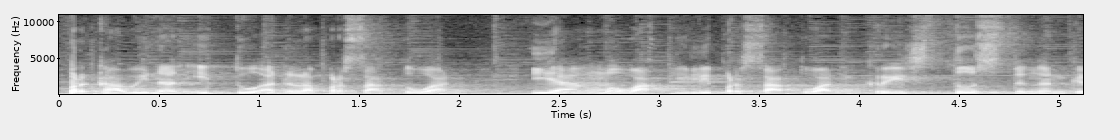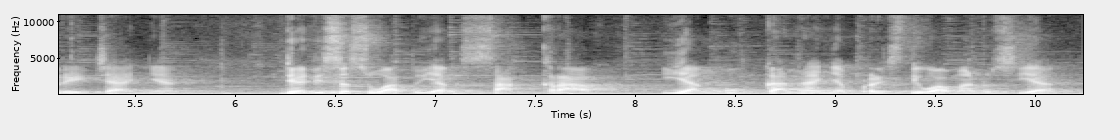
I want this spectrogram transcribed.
Perkawinan itu adalah persatuan yang mewakili persatuan Kristus dengan gerejanya. Jadi sesuatu yang sakral yang bukan hanya peristiwa manusia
